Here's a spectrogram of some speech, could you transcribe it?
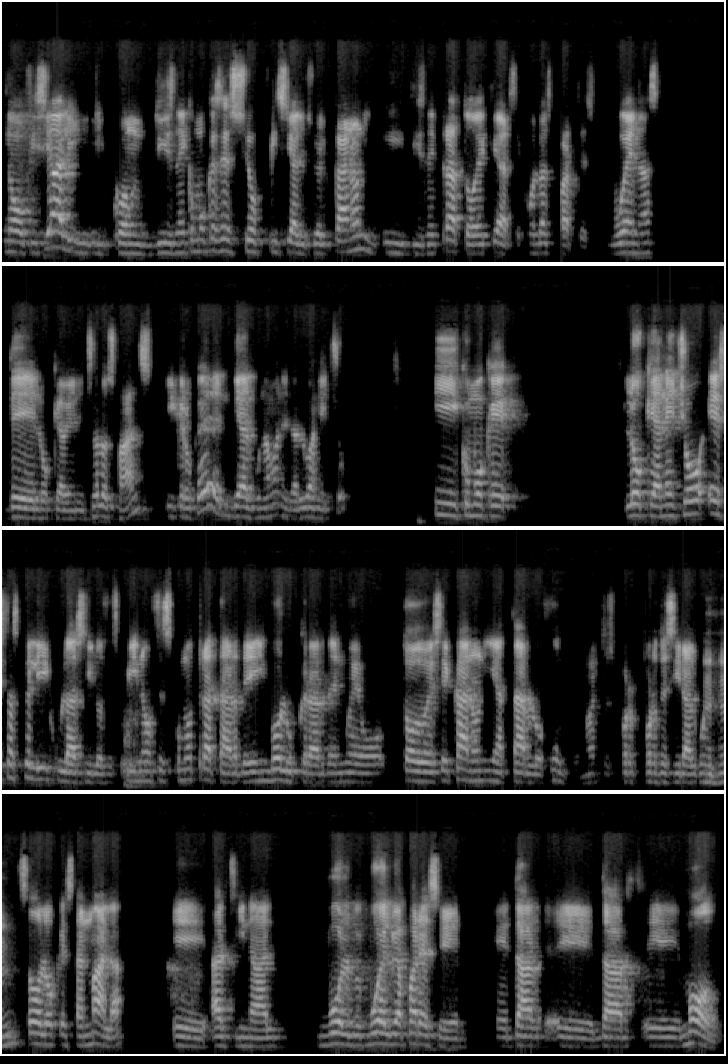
no oficial y, con Disney como que se, se oficializó el canon y, Disney trató de quedarse con las partes buenas de lo que habían hecho los fans y creo que de alguna manera lo han hecho. Y como que lo que han hecho estas películas y los spin-offs es como tratar de involucrar de nuevo todo ese canon y atarlo junto, ¿no? Entonces, por, por decir algo solo que es tan mala, eh, al final vuelve, vuelve a aparecer eh, Darth, eh, eh, Maul,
